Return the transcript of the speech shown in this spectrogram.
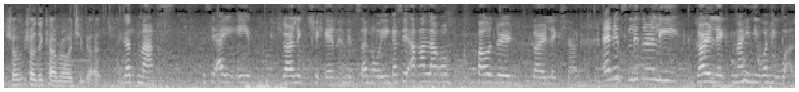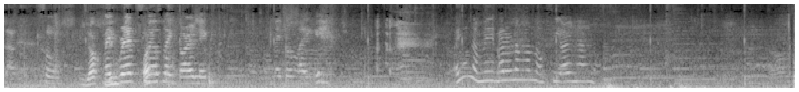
Show show the camera what you got. I got Max. Kasi I ate garlic chicken and it's annoying kasi akala ko powdered garlic siya. And it's literally garlic na hiniwa-hiwa lang. So, Yuck. my breath smells like garlic. And I don't like it. Ayun na, may, meron lang ano, CR na ano. How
